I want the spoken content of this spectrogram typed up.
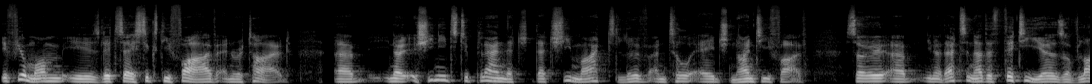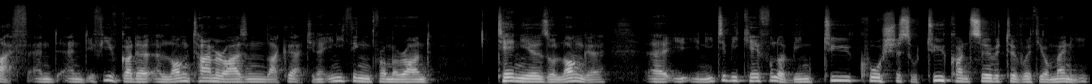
if your mom is, let's say, 65 and retired, uh, you know, she needs to plan that that she might live until age 95. So uh, you know that's another thirty years of life, and and if you've got a, a, long time horizon like that, you know anything from around ten years or longer, uh, you, you, need to be careful of being too cautious or too conservative with your money,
